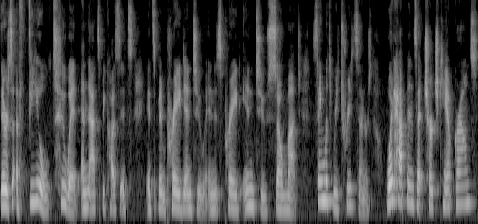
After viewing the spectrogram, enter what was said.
There's a feel to it, and that's because it's it's been prayed into and it's prayed into so much. Same with retreat centers. What happens at church campgrounds?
